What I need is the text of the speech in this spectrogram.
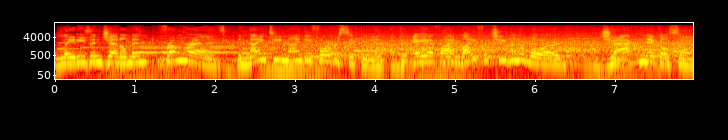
Ladies and gentlemen, from Reds, the 1994 recipient of the AFI Life Achievement Award, Jack Nicholson.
